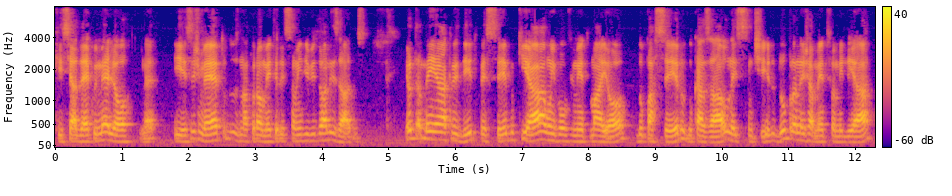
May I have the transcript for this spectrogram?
que se adeque melhor, né? E esses métodos, naturalmente, eles são individualizados. Eu também acredito, percebo que há um envolvimento maior do parceiro, do casal, nesse sentido, do planejamento familiar,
